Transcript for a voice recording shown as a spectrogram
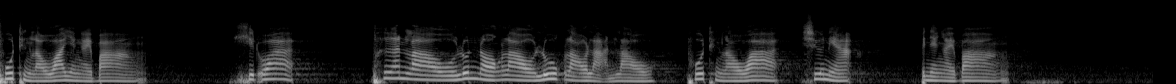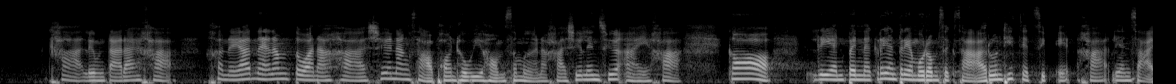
พูดถึงเราว่ายังไงบ้าง คิดว่าเพื่อนเรารุ่นน้องเรา ลูกเราหลานเรา พูดถึงเราว่าชื่อเนี้ยเป็นยังไงบ้าง ค่ะ ลืมตาได้ค่ะ ขออนุญาตแนะนำตัวนะคะ ชื่อนางสาวพรทวีหอมเสมอนะคะ ชื่อเล่นชื่อไอค่ะ ก็เรียนเป็นนักเรียนเตรียมอุดมศึกษารุ่นที่ 71 ค่ะ เรียนสาย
